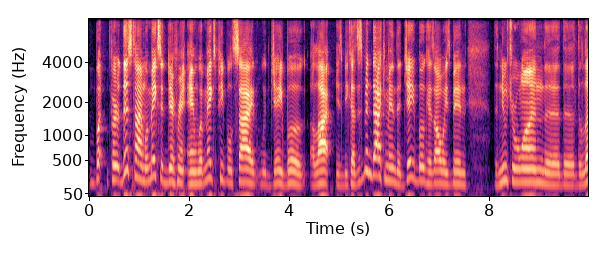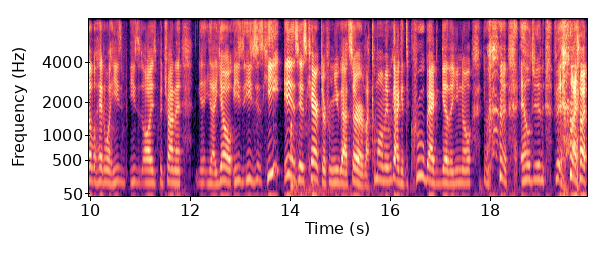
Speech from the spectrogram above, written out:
but for this time, what makes it different and what makes people side with J Boog a lot is because it's been documented that J Boog has always been the neutral one, the the the level headed one. He's he's always been trying to get yeah, yo, he's he's just he is his character from You Got Served. Like, come on, man, we gotta get the crew back together, you know. Elgin, like, like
